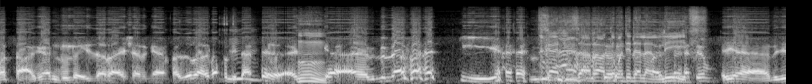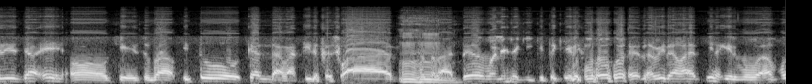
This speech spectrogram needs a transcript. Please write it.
watak kan. Dulu Izara Aisyah dengan Fazura. Kenapa dia tak ada? Saya Hmm. cakap, eh, dia dah mati kan. Kan Izara tu mati dalam lift. Ya, dia jadi macam, eh, oh okay. Sebab itu kan dah mati the first mm-hmm. Kalau ada boleh lagi kita kirim Tapi dah mati nak kirim apa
